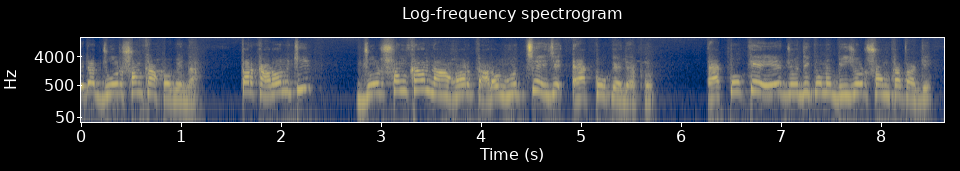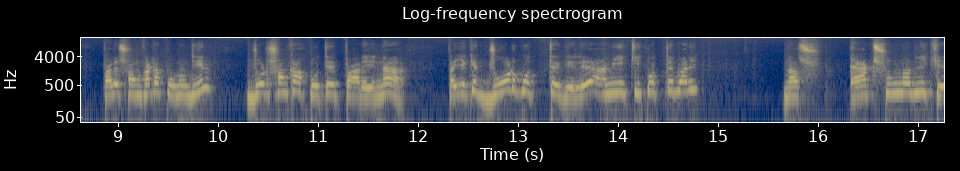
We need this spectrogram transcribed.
এটা জোড় সংখ্যা হবে না। তার কারণ কি? জোড় সংখ্যা না হওয়ার কারণ হচ্ছে এই যে এককে দেখো। এককে যদি কোনো বিজোড় সংখ্যা থাকে, তাহলে সংখ্যাটা কোনোদিন জোড় সংখ্যা হতে পারে না। তাই একে জোড় করতে গেলে আমি কি করতে পারি? না, এক শূন্য লিখে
